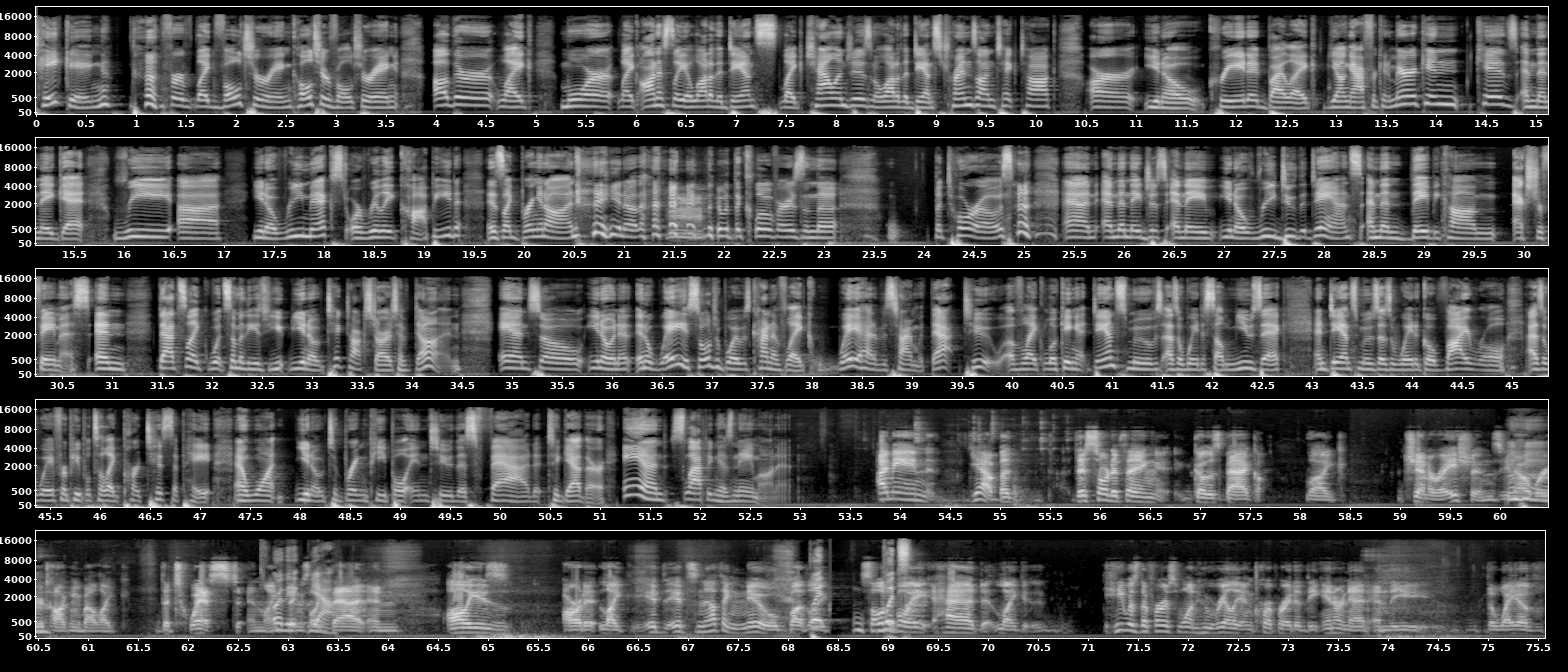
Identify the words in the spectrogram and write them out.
taking for like vulturing culture vulturing other like more like honestly a lot of the dance like challenges and a lot of the dance trends on TikTok are you know created by like young African American kids and then they get re uh you know, remixed or really copied. It's like bring it on, you know, mm. with the clovers and the the toros and and then they just and they you know redo the dance and then they become extra famous. And that's like what some of these you, you know tiktok stars have done. And so you know in a, in a way Soulja Boy was kind of like way ahead of his time with that too of like looking at dance moves as a way to sell music and dance moves as a way to go viral as a way for people to like participate and want you know to bring people into this fad together and slapping his name on it I mean, yeah, but this sort of thing goes back like generations, you know, mm-hmm. where you're talking about like the twist and like the, things like yeah. that and all these art like it, it's nothing new, but like Soulja Boy had like he was the first one who really incorporated the internet and the the way of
